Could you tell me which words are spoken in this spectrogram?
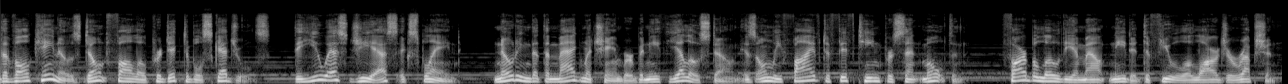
The volcanoes don't follow predictable schedules, the USGS explained, noting that the magma chamber beneath Yellowstone is only 5 to 15% molten, far below the amount needed to fuel a large eruption.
